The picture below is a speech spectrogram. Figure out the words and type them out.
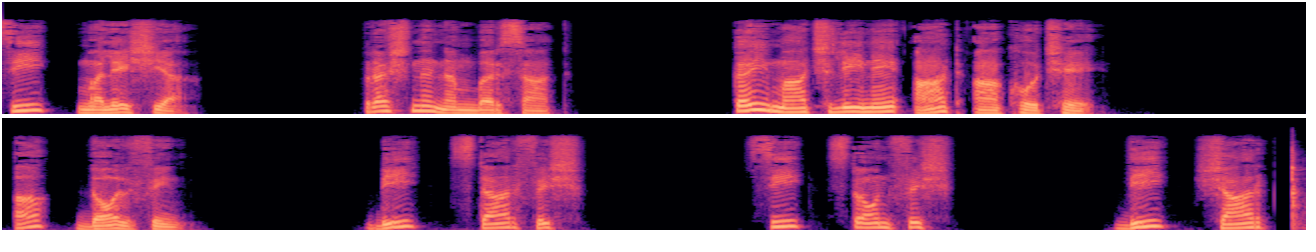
सी मलेशिया प्रश्न नंबर सात कई माछली ने आठ आंखों छे अ dolphin B starfish C stonefish D shark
